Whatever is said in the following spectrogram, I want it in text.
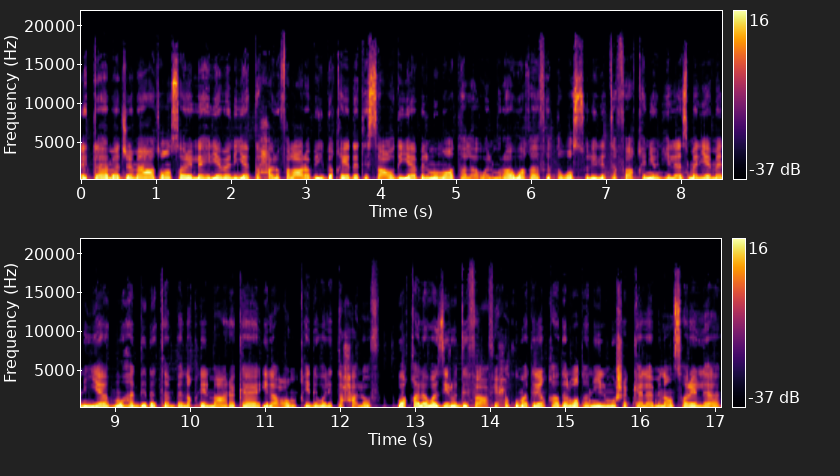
اتهمت جماعة أنصار الله اليمنية التحالف العربي بقيادة السعودية بالمماطلة والمراوغة في التوصل لاتفاق ينهي الأزمة اليمنية مهددة بنقل المعركة إلى عمق دول التحالف. وقال وزير الدفاع في حكومة الإنقاذ الوطني المشكلة من أنصار الله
